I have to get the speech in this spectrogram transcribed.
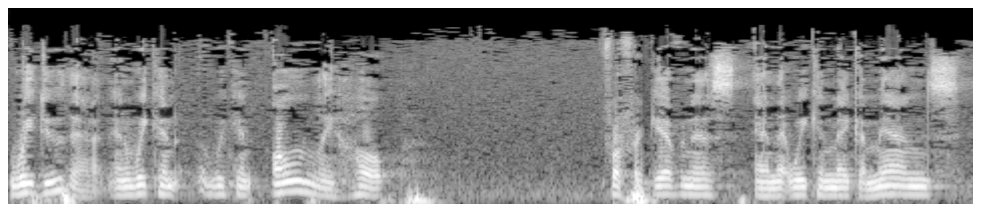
We do that, and we can, we can only hope for forgiveness and that we can make amends,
